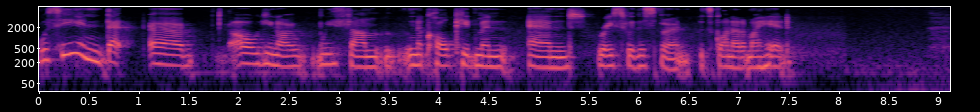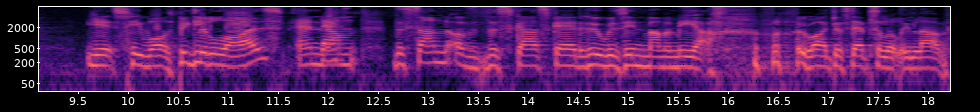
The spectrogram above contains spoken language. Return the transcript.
was he in that uh, oh, you know, with um, Nicole Kidman and Reese Witherspoon. It's gone out of my head. Yes, he was. Big Little Lies, and um, the son of the Skarsgård who was in Mamma Mia, who I just absolutely love,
